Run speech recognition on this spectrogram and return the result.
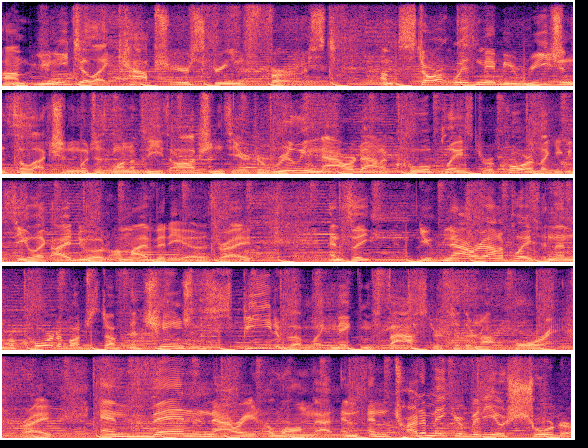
Um, you need to like capture your screen first. Um, start with maybe region selection, which is one of these options here, to really narrow down a cool place to record, like you can see like I do on my videos, right? And so you narrow down a place and then record a bunch of stuff that change the speed of them, like make them faster so they're not boring, right? And then narrate along that and, and try to make your video shorter,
